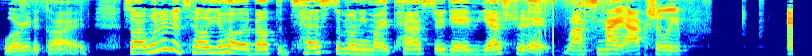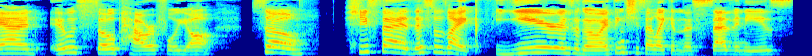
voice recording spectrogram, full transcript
Glory to God. So I wanted to tell y'all about the testimony my pastor gave yesterday, last night actually. And it was so powerful, y'all. So she said this was like years ago. I think she said like in the 70s.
